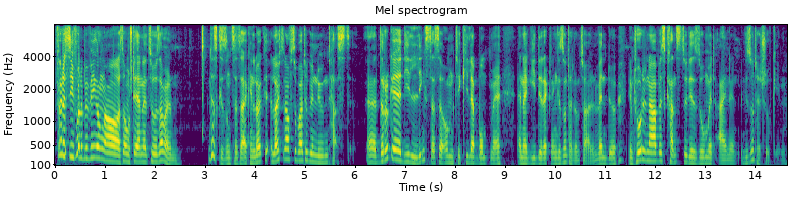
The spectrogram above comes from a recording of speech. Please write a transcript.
Führt es die volle Bewegung aus, um Sterne zu sammeln. Das Gesundheitszeichen leuchtet auf, sobald du genügend hast. Äh, drücke die Linkstaste, um Tequila-Bomben-Energie direkt in Gesundheit umzuhalten. Wenn du dem Tode nahe bist, kannst du dir somit einen Gesundheitsschub geben.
